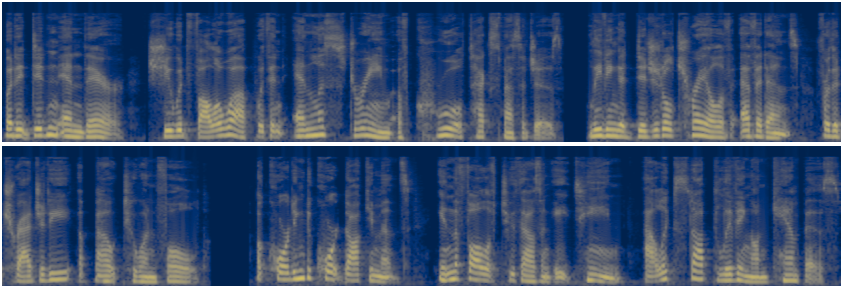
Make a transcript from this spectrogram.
But it didn't end there. She would follow up with an endless stream of cruel text messages, leaving a digital trail of evidence for the tragedy about to unfold. According to court documents, in the fall of 2018, Alex stopped living on campus.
